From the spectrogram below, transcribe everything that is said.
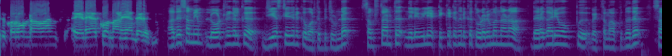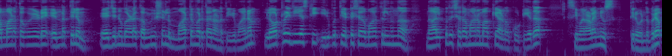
ഒരു കുറവുണ്ടാവാൻ ഇടയാക്കുമെന്നാണ് ഞാൻ കരുതുന്നത് അതേസമയം ലോട്ടറികൾക്ക് ജി എസ് ടി നിരക്ക് വർദ്ധിപ്പിച്ചിട്ടുണ്ട്. സംസ്ഥാനത്ത് നിലവിലെ ടിക്കറ്റ് നിരക്ക് തുടരുമെന്നാണ് ധനകാര്യ വകുപ്പ് വ്യക്തമാക്കുന്നത്. സമ്മാനത്തുകയുടെ എണ്ണത്തിലും ഏജന്റുമാരുടെ കമ്മീഷനിലും മാറ്റം വരുത്താനാണ് തീരുമാനം. ലോട്ടറി ജി എസ് ടി ഇരുപത്തിയെട്ട് ശതമാനത്തിൽ നിന്ന് നാൽപ്പത് ശതമാനമാക്കിയാണ് കൂട്ടിയത്. സിമനാള ന്യൂസ് തിരുവനന്തപുരം.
